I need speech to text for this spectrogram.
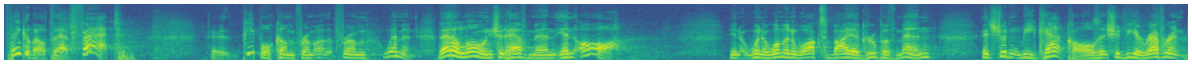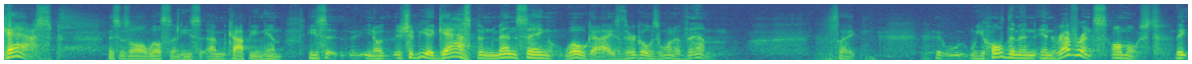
think about that fact. People come from, from women. That alone should have men in awe. You know, when a woman walks by a group of men, it shouldn't be catcalls, it should be a reverent gasp. This is all Wilson. He's, I'm copying him. He said, you know, there should be a gasp and men saying, Whoa, guys, there goes one of them. It's like, we hold them in, in reverence almost. They,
